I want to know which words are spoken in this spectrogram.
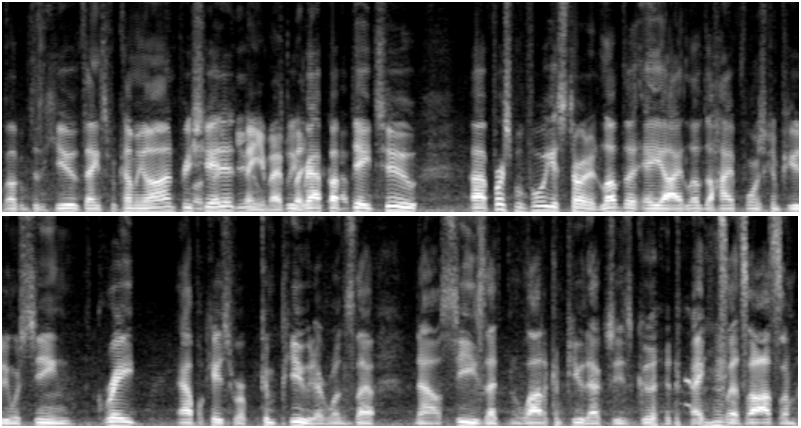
Welcome to theCUBE, thanks for coming on, appreciate well, it. You. Thank you, my As we wrap up day two. Uh, first, before we get started, love the AI, love the high performance computing. We're seeing great applications for compute. Everyone's now, now sees that a lot of compute actually is good, right? Mm -hmm. So that's awesome.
